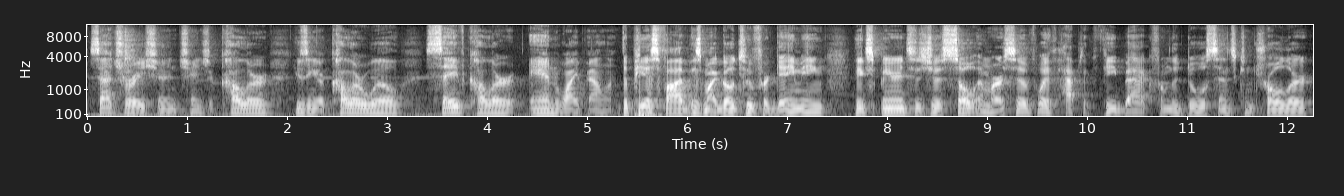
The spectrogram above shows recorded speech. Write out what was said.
saturation, change the color using a color wheel, save color, and white balance. The PS5 is my go-to for gaming. The experience is just so immersive with haptic feedback from the DualSense controller.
